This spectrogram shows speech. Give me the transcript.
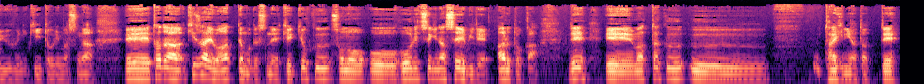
いうふうに聞いておりますが、えー、ただ、機材はあってもですね結局、その法律的な整備であるとかで、えー、全く退避にあたって、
